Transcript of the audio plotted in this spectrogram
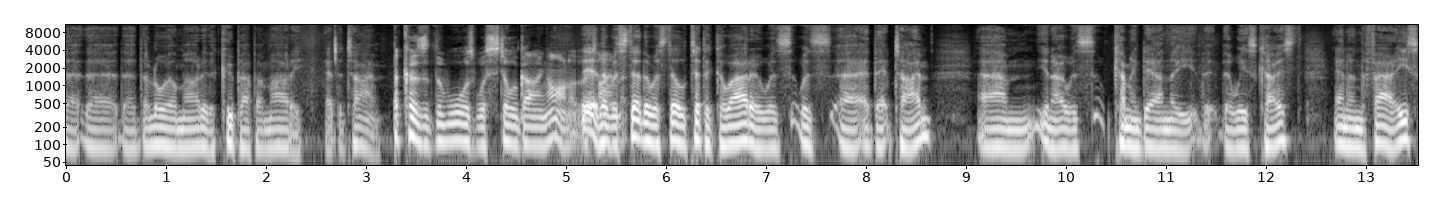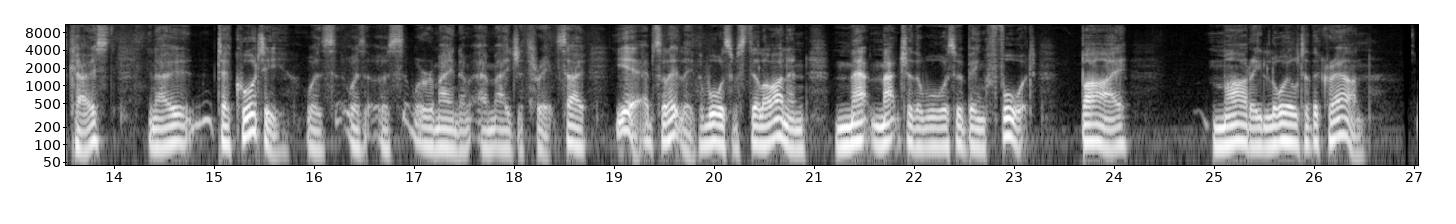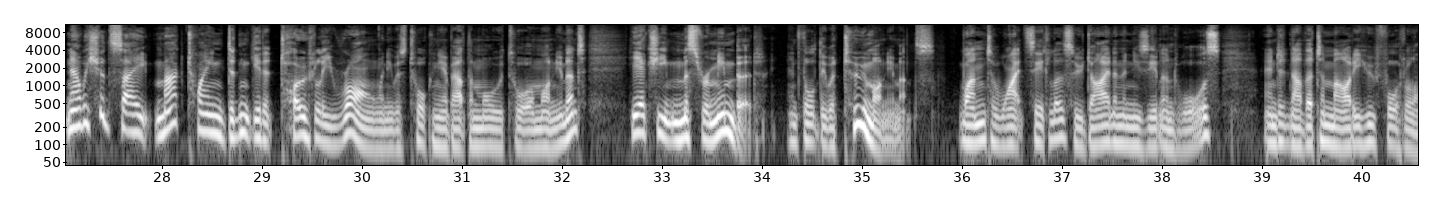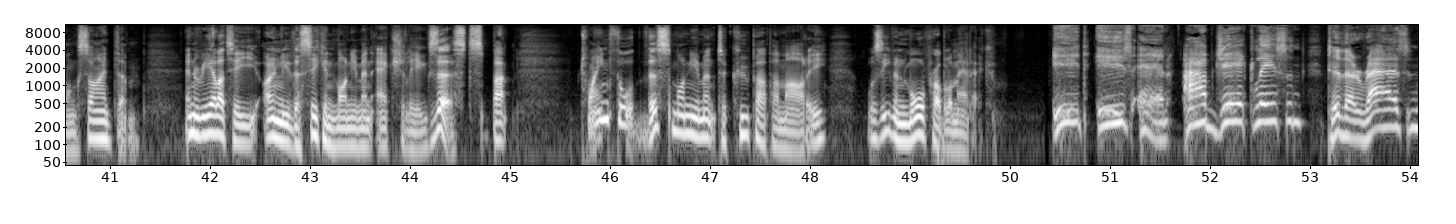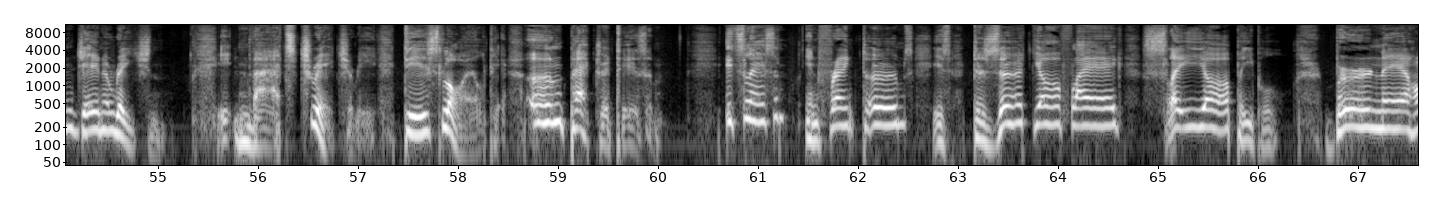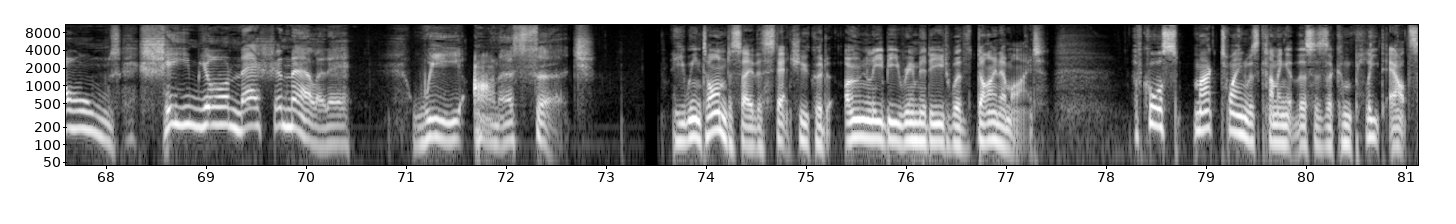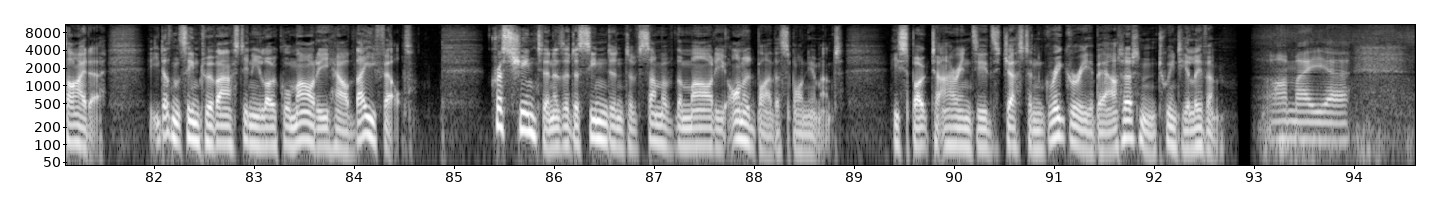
the, the, the, the loyal Maori, the kupapa Maori at the time. Because the wars were still going on at the yeah, time. there was still there was still was was uh, at that time. Um, you know, was coming down the, the, the, west coast, and on the far east coast, you know, Te Kooti was was, was remained a, a, major threat. So yeah, absolutely, the wars were still on, and ma- much of the wars were being fought by Maori loyal to the crown. Now, we should say Mark Twain didn't get it totally wrong when he was talking about the Moutoa monument. He actually misremembered and thought there were two monuments one to white settlers who died in the New Zealand Wars, and another to Maori who fought alongside them. In reality, only the second monument actually exists, but Twain thought this monument to Kupapa Māori was even more problematic. It is an object lesson to the rising generation. It invites treachery, disloyalty, unpatriotism. Its lesson, in frank terms, is desert your flag, slay your people, burn their homes, shame your nationality. We honour such. He went on to say the statue could only be remedied with dynamite. Of course, Mark Twain was coming at this as a complete outsider. He doesn't seem to have asked any local Maori how they felt. Chris Shenton is a descendant of some of the Māori honoured by this monument. He spoke to RNZ's Justin Gregory about it in 2011. I'm a uh,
